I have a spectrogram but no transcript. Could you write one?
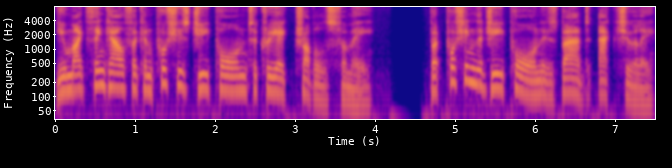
You might think alpha can push his g-pawn to create troubles for me. But pushing the g-pawn is bad, actually.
